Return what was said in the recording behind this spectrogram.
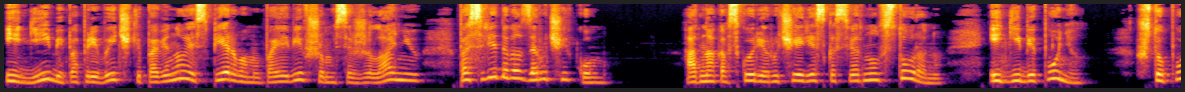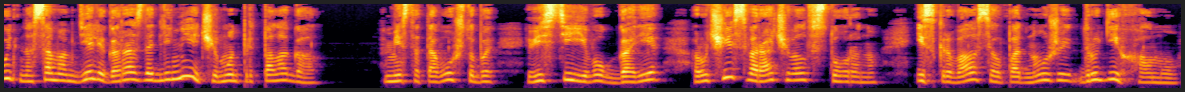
И Гиби, по привычке, повинуясь первому появившемуся желанию, последовал за ручейком. Однако вскоре ручей резко свернул в сторону, и Гиби понял, что путь на самом деле гораздо длиннее, чем он предполагал. Вместо того, чтобы вести его к горе, ручей сворачивал в сторону и скрывался у подножий других холмов.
